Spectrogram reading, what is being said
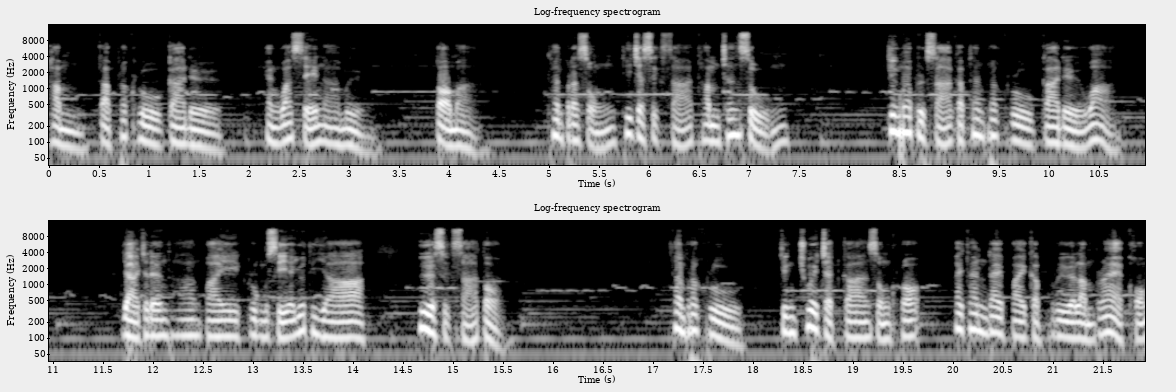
ธรรมกับพระครูกาเดอแห่งวัดเสนาเมือง ต่อมาท่านประสงค์ที่จะศึกษาธรรมชั้นสูง จึงมาปรึกษากับท่านพระครูกาเดอว่า อยากจะเดินทางไปกรุงศรีอยุธยาเพื่อศึกษาต่อ ท่านพระครูจึงช่วยจัดการสงเคราะห์ให้ท่านได้ไปกับเรือลำแรกของ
